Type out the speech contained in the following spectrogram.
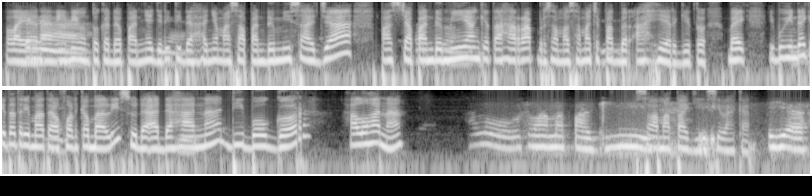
pelayanan benar. ini untuk ke depannya jadi ya. tidak hanya masa pandemi saja pasca Betul. pandemi yang kita harap bersama-sama cepat ya. berakhir gitu baik Ibu Indah kita terima iya. telepon ya. kembali sudah ada ya. Hana di Bogor halo Hana Halo, selamat pagi. Selamat pagi, silakan. Iya,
